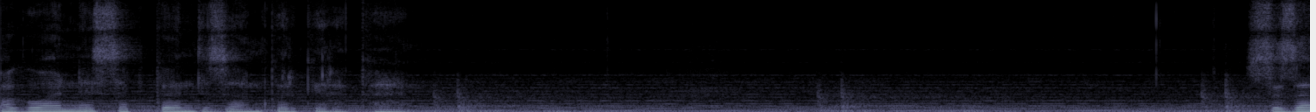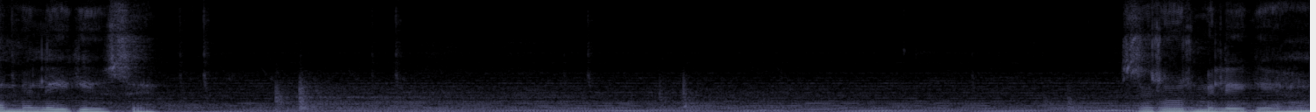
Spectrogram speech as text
भगवान ने सबका इंतज़ाम करके रखा है। सजा मिलेगी उसे। ज़रूर मिलेगी हाँ।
